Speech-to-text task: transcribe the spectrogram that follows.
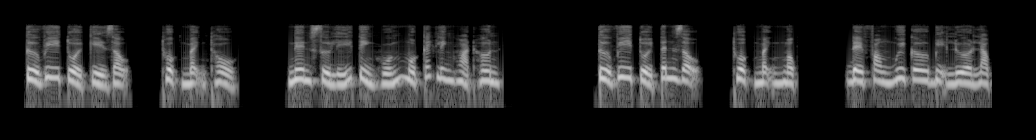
Tử vi tuổi kỷ dậu, thuộc mệnh thổ, nên xử lý tình huống một cách linh hoạt hơn. Tử vi tuổi tân dậu, thuộc mệnh mộc, đề phòng nguy cơ bị lừa lọc,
